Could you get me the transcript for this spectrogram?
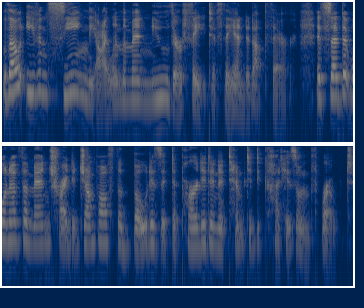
Without even seeing the island, the men knew their fate if they ended up there. It's said that one of the men tried to jump off the boat as it departed and attempted to cut his own throat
